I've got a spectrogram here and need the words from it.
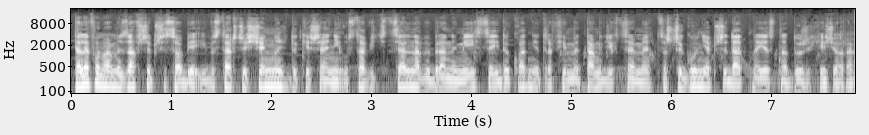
Telefon mamy zawsze przy sobie i wystarczy sięgnąć do kieszeni, ustawić cel na wybrane miejsce i dokładnie trafimy tam, gdzie chcemy, co szczególnie przydatne jest na dużych jeziorach.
